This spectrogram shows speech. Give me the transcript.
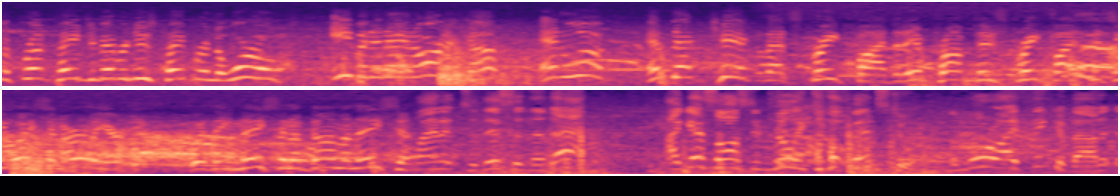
on the front page of every newspaper in the world, even in Antarctica. And look at that kick. That street fight, that impromptu street fight situation earlier with the Nation of Domination. Planet to this and to that. I guess Austin really took offense to it. The more I think about it,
